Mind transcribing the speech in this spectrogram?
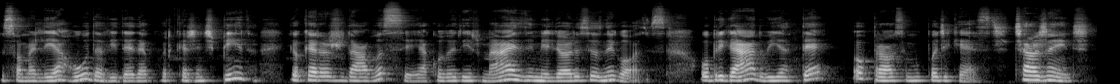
Eu sou a Marli Arruda, a vida é da cor que a gente pinta e eu quero ajudar você a colorir mais e melhor os seus negócios. Obrigado e até o próximo podcast. Tchau, gente!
